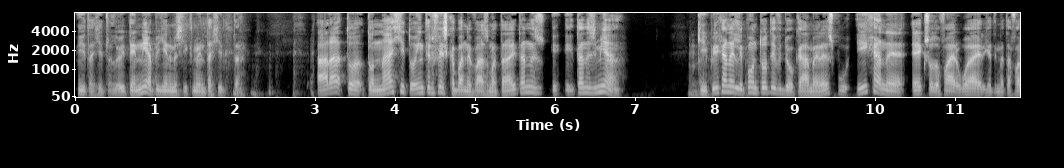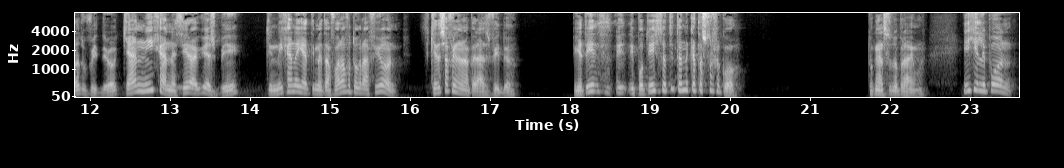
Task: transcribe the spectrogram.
Ή η ταχύτητα λέω, η ταινία πηγαίνει με συγκεκριμένη ταχύτητα. Άρα το, το να έχει το interface καμπανεβάσματα ήταν, ήταν ζημιά. Ναι, και υπήρχαν λοιπόν τότε βιντεοκάμερες που είχαν έξοδο Firewire για τη μεταφορά του βίντεο και αν είχαν θύρα USB, την είχαν για τη μεταφορά φωτογραφιών. Και δεν σε αφήναν να περάσει βίντεο. Γιατί υποτίθεται ότι ήταν καταστροφικό. Το κάνεις αυτό το πράγμα. Είχε λοιπόν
